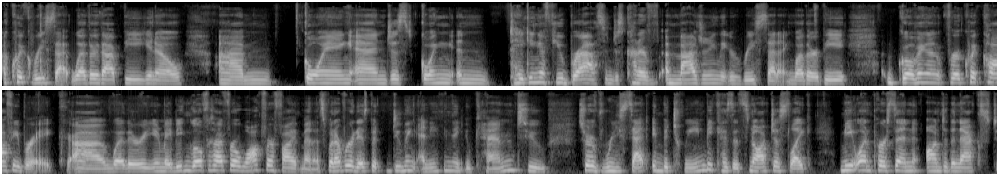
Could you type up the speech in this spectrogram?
a quick reset, whether that be, you know, um, going and just going and taking a few breaths and just kind of imagining that you're resetting, whether it be going for a quick coffee break, uh, whether you know, maybe you can go outside for a walk for five minutes, whatever it is, but doing anything that you can to sort of reset in between because it's not just like meet one person on to the next.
